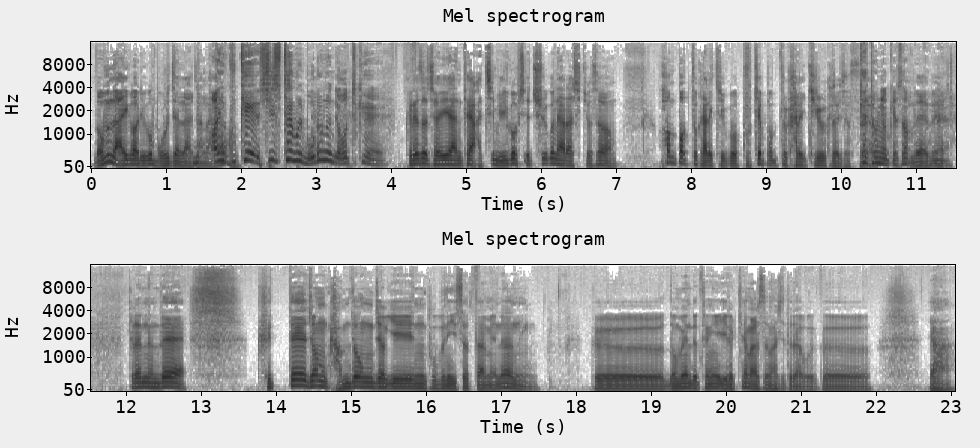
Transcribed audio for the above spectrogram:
너무 나이가 어리고 모르잘나잖아요. 아니 국회 시스템을 모르는데 어떻게? 그래서 저희한테 아침 7시에 출근하라 시켜서 헌법도 가르치고 국회법도 가르치고 그러셨어요. 대통령께서? 네네. 네. 그랬는데 그때 좀 감동적인 부분이 있었다면은 그 노무현 대통령이 이렇게 말씀하시더라고요. 그 야,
